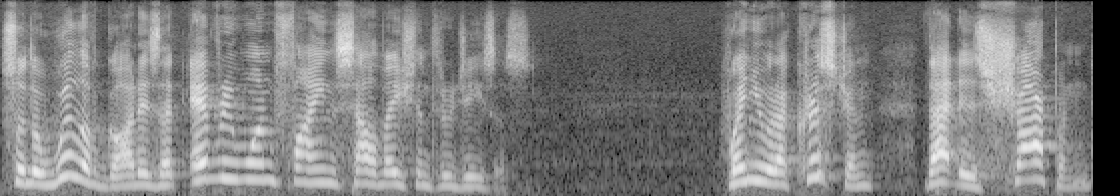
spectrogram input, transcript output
So the will of God is that everyone finds salvation through Jesus. When you are a Christian, that is sharpened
